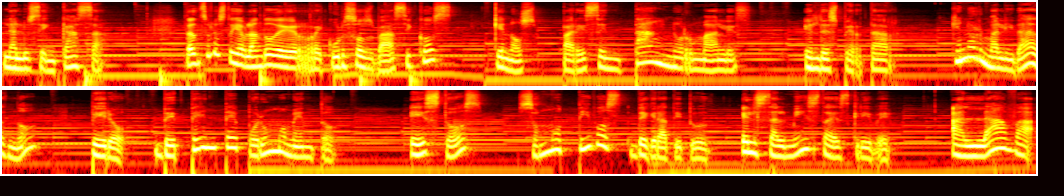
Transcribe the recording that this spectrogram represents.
la luz en casa. Tan solo estoy hablando de recursos básicos que nos parecen tan normales. El despertar. Qué normalidad, ¿no? Pero detente por un momento. Estos son motivos de gratitud. El salmista escribe, Alaba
